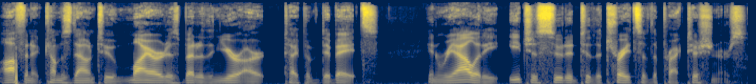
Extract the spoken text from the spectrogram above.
Often it comes down to my art is better than your art type of debates. In reality, each is suited to the traits of the practitioners.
